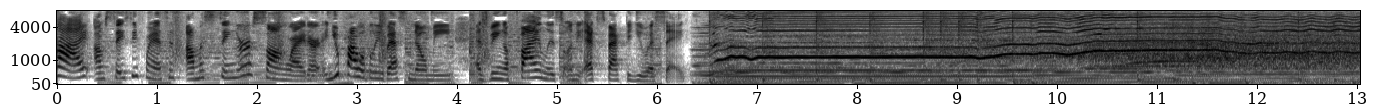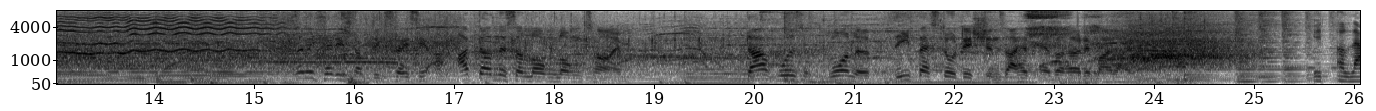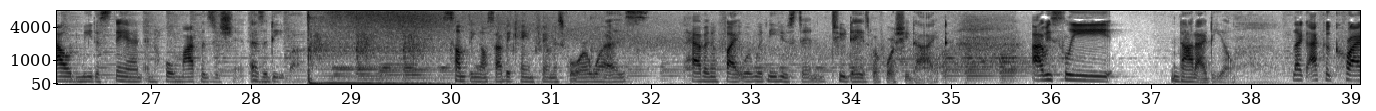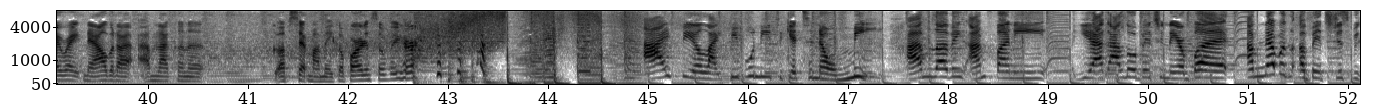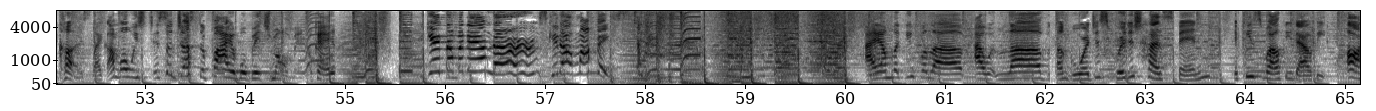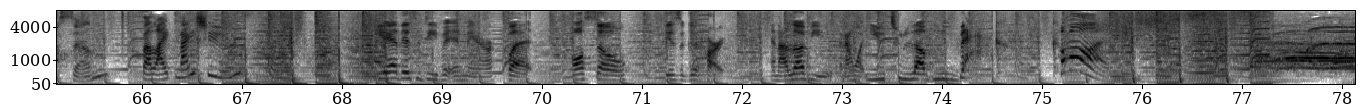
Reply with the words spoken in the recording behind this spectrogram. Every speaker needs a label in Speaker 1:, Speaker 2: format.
Speaker 1: Hi, I'm Stacy Francis. I'm a singer, songwriter, and you probably best know me as being a finalist on the X Factor USA.
Speaker 2: Let me tell you something, Stacy. I've done this a long, long time. That was one of the best auditions I have ever heard in my life.
Speaker 1: It allowed me to stand and hold my position as a diva. Something else I became famous for was having a fight with Whitney Houston two days before she died. Obviously, not ideal. Like, I could cry right now, but I, I'm not gonna upset my makeup artist over here. I feel like people need to get to know me. I'm loving, I'm funny. Yeah, I got a little bitch in there, but I'm never a bitch just because. Like, I'm always, it's a justifiable bitch moment, okay? You're getting on my damn nerves. Get out my face. I am looking for love. I would love a gorgeous British husband. If he's wealthy, that would be awesome. 'Cause I like nice shoes. Yeah, there's a diva in there, but also there's a good heart. And I love you, and I want you to love me back.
